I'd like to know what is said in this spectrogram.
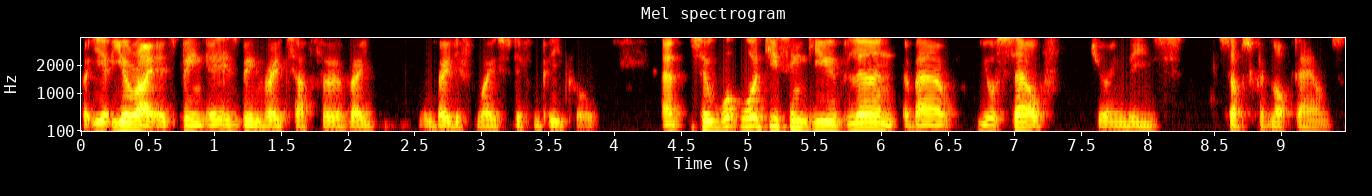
But you're right. It's been it has been very tough for very in very different ways for different people. Um, so, what what do you think you've learned about yourself during these subsequent lockdowns?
